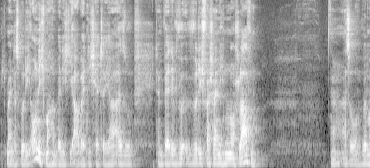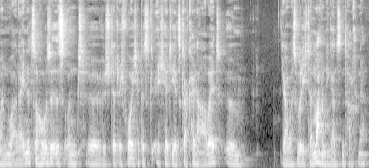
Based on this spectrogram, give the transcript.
Ich meine, das würde ich auch nicht machen, wenn ich die Arbeit nicht hätte. Ja, also dann werde, würde ich wahrscheinlich nur noch schlafen. Ja, also wenn man nur alleine zu Hause ist und äh, stellt euch vor, ich, jetzt, ich hätte jetzt gar keine Arbeit, ähm, ja, was würde ich dann machen den ganzen Tag? Ne?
